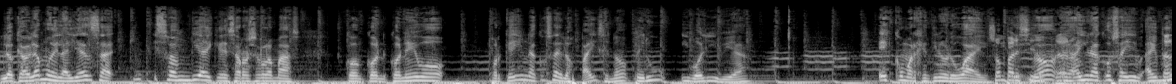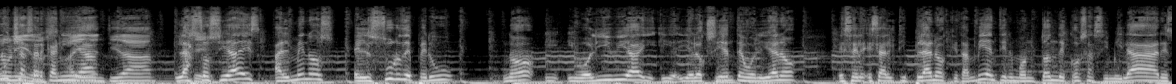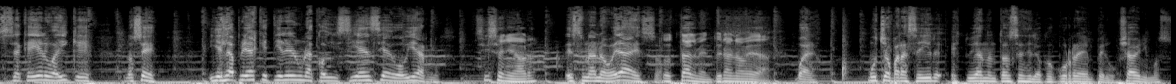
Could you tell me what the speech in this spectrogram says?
Lo que hablamos de la alianza, eso un día hay que desarrollarlo más con, con, con Evo, porque hay una cosa de los países, ¿no? Perú y Bolivia. Es como Argentina y Uruguay. Son parecidos, ¿no? claro. Hay una cosa ahí, hay Están mucha unidos, cercanía. Hay identidad. Las Sí. sociedades, al menos el sur de Perú, ¿no? Y, y Bolivia y, el occidente boliviano es el, ese altiplano que también tiene un montón de cosas similares. O sea que hay algo ahí que, no sé. Y es la primera vez que tienen una coincidencia de gobiernos. Sí, señor. Es una novedad eso. Totalmente, una novedad. Bueno, mucho para seguir estudiando entonces de lo que ocurre en Perú. Ya venimos.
